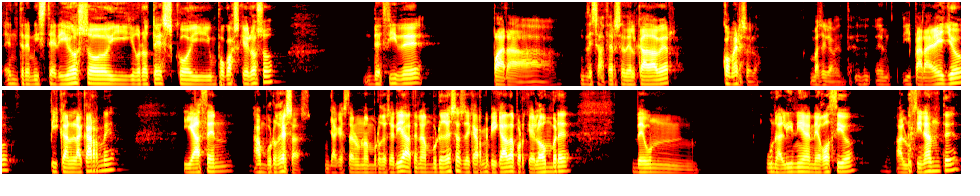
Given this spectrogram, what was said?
entre misterioso y grotesco y un poco asqueroso, decide, para deshacerse del cadáver, comérselo, básicamente. Y para ello pican la carne y hacen hamburguesas. Ya que están en una hamburguesería, hacen hamburguesas de carne picada porque el hombre ve un, una línea de negocio alucinante.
